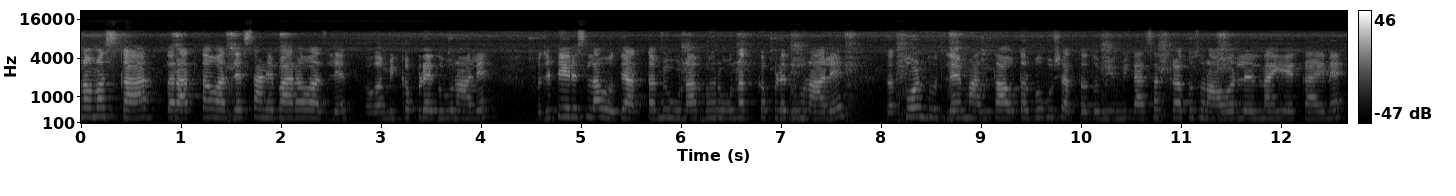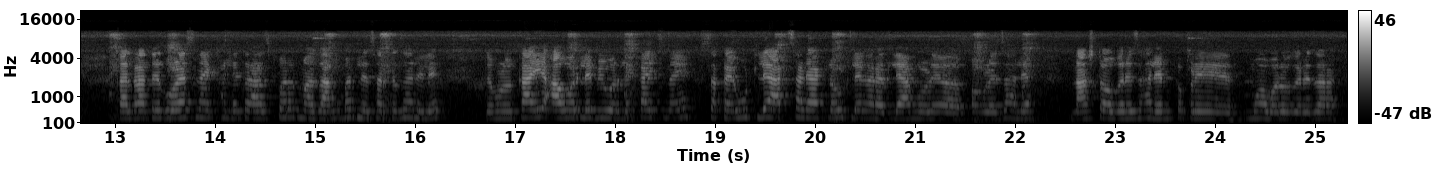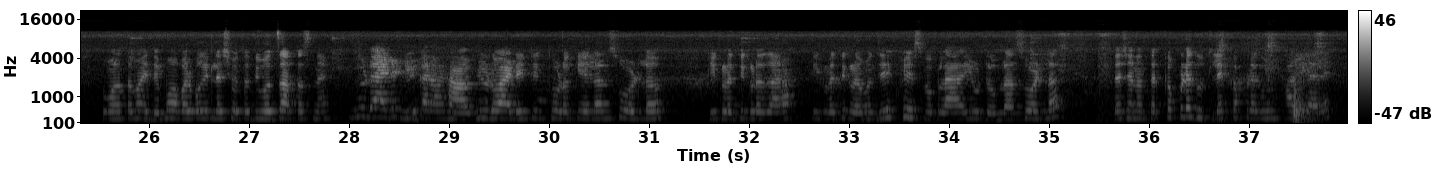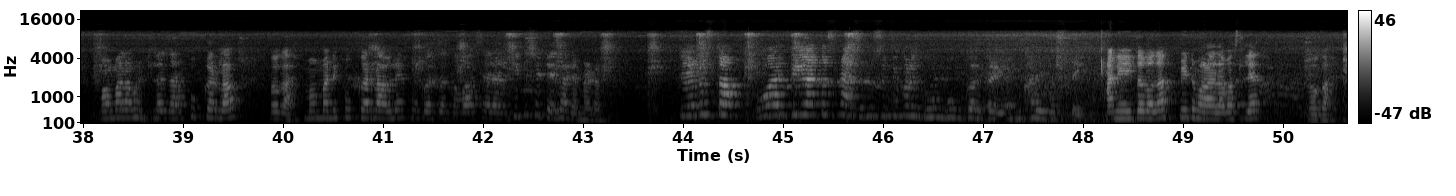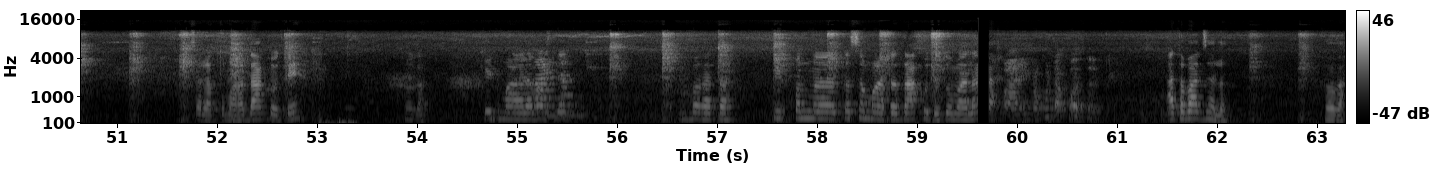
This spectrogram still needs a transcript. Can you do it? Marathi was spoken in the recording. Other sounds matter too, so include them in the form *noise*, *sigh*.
नमस्कार. तर आत्ता वाजले साडेबारा वाजले. बघा मी कपडे धुवून आले. म्हणजे टेरेसला होते आत्ता. मी उन्हाभर उन्हात कपडे धुवून आले. तर तोंड धुतले माझं ताव तर बघू शकता तुम्ही. मी काय सकाळपासून आवरलेलं नाही आहे काय नाही. काल रात्री गोळ्याच नाही खाल्ले तर आज परत माझं अंग भरल्यासारखं झालेले. त्यामुळे काही आवरले बिवरले काहीच नाही. सकाळी उठले आठ साडेआठला उठले घरातले आंघोळे पंगोळे झाले नाश्ता वगैरे झाले आणि कपडे मोबाईल वगैरे जरा तुम्हाला तर माहिती आहे मोबाईल बघितल्याशिवाय तर दिवस जातच नाही. व्हिडिओ एडिटिंग करा हा व्हिडिओ एडिटिंग थोडं केलं आणि सोडलं. इकडं तिकडं जरा इकडं तिकडं म्हणजे फेसबुकला युट्यूबला सोडलं. त्याच्यानंतर कपडे धुतले कपडे धुवून खाली आले. मम्माला म्हटलं जरा कुकर लाव. बघा मम्माने कुकर लावले कुकरचा तो लागला. किती शिट्टे झाले मॅडम ते नुसतं वरती येतच नाही तिकडेच घुम घुम करताय आणि खाली बसतंय. आणि इथं बघा पीठ मळायला बसल्यात. बघा. चला तुम्हाला दाखवते. बघा पीठ मळायला बसल्यात बघा आता पीठ पण कसं मळतं दाखवते तुम्हाला. पाणी नको टाकू आता. आता बाद झालं. बघा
